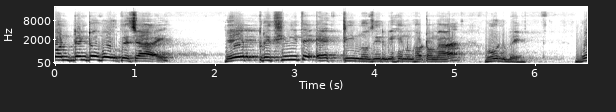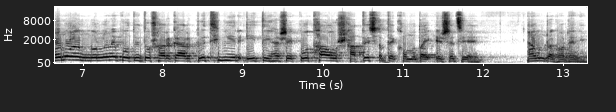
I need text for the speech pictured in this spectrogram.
কন্টেন্টও বলতে চায় যে পৃথিবীতে একটি নজিরবিহীন ঘটনা ঘটবে। গণ আন্দোলনে পতিত সরকার পৃথিবীর ইতিহাসে কোথাও সাথে সাথে ক্ষমতায় এসেছে, এমনটা ঘটেনি।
